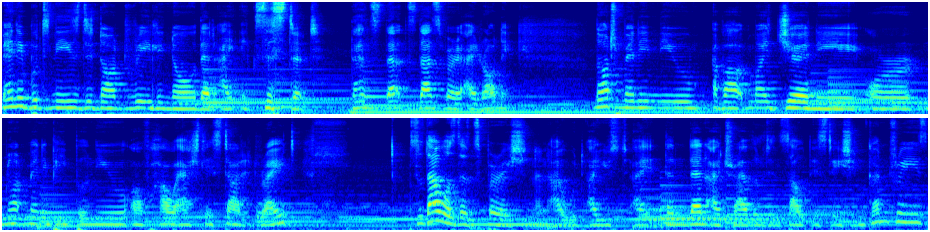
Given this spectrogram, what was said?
many Bhutanese did not really know that I existed. That's that's that's very ironic. not many knew about my journey or not many people knew of how I actually started, right? So that was the inspiration and I would I used to, I then then I traveled in Southeast Asian countries.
